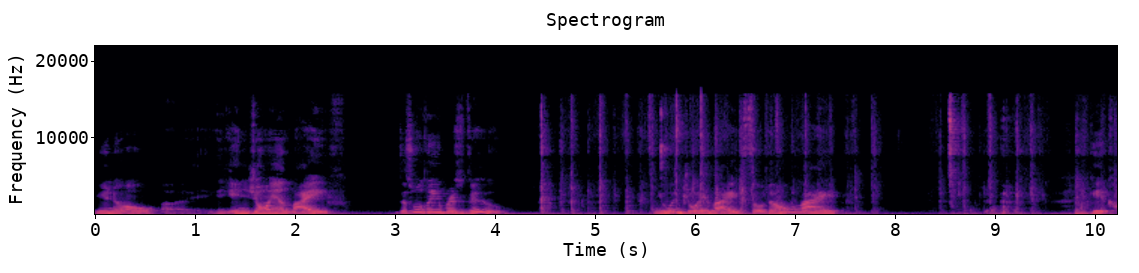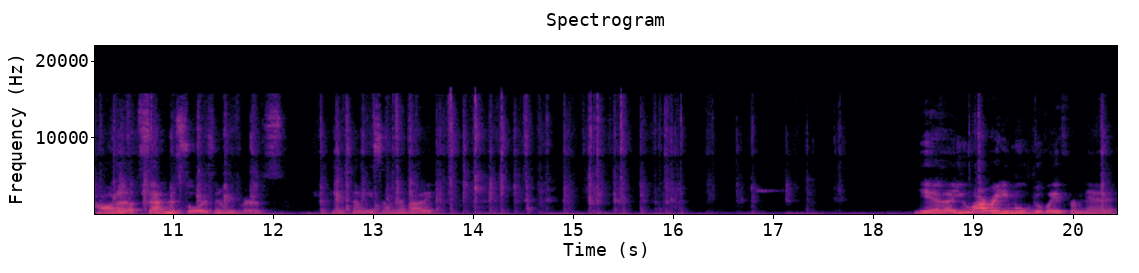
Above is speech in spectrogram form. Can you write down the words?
you know, uh, enjoying life. That's what Libras do. You enjoy life, so don't like get caught up. Seven of Swords in reverse. Can you tell me something about it? Yeah, you already moved away from that.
